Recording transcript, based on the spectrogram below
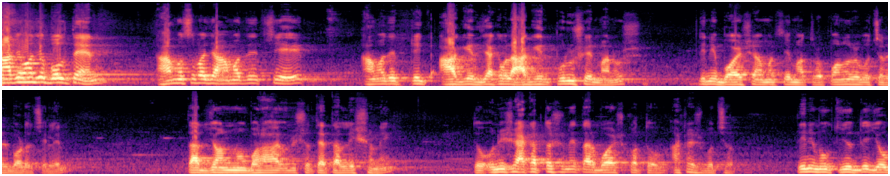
মাঝে মাঝে বলতেন, আহমদ সোহা যে আমাদের চেয়ে, আমাদের ঠিক আগের, যাকে বলে আগের পুরুষের মানুষ, তিনি বয়সে আমার চেয়ে মাত্র পনেরো বছরের বড় ছিলেন। তার জন্ম বলা হয় উনিশশো তেতাল্লিশ সনে। তো উনিশশো একাত্তর সনে তার বয়স কত? আঠাশ বছর। তিনি মুক্তিযুদ্ধে যোগ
